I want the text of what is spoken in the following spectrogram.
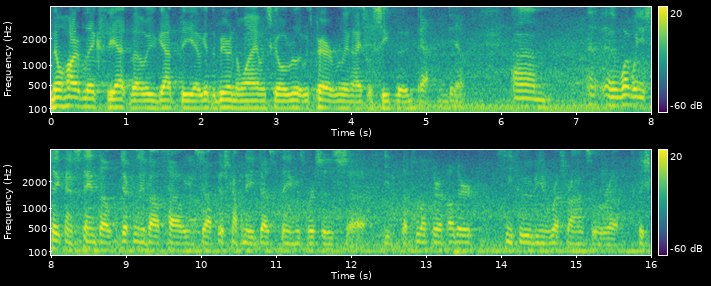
no hard licks yet, but we've got the uh, we get the beer and the wine, which go really which pair really nice with seafood. Yeah. Yeah. Um, and what would you say kind of stands out differently about how you know, Seattle Fish Company does things versus uh, you know, the plethora of other seafood you know, restaurants or uh, fish?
